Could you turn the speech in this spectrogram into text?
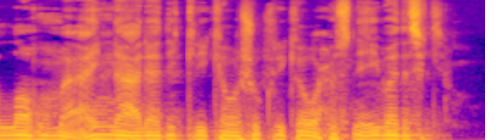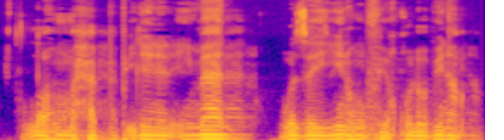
اللهم أعنا على ذكرك وشكرك وحسن عبادتك. اللهم حبب إلينا الإيمان وزينه في قلوبنا.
